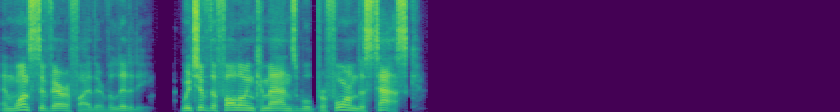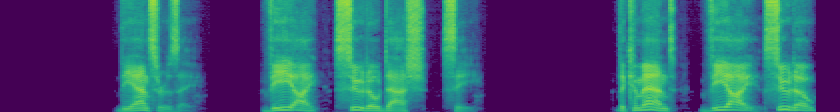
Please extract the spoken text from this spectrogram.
and wants to verify their validity. Which of the following commands will perform this task? The answer is A. vi sudo dash c. The command visudo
